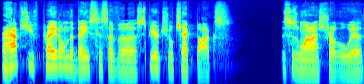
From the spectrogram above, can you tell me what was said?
Perhaps you've prayed on the basis of a spiritual checkbox. This is one I struggle with.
